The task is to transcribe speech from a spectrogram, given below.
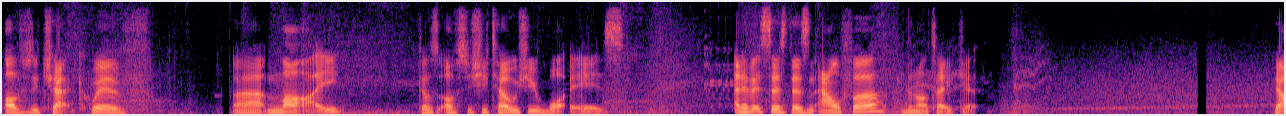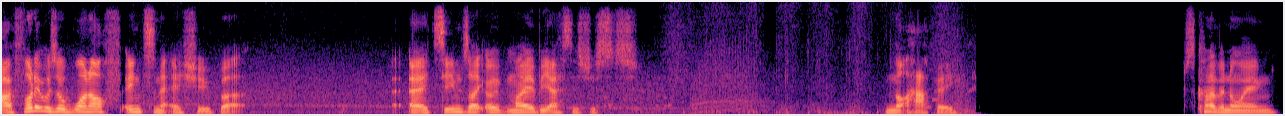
obviously check with uh, Mai, because obviously she tells you what it is. And if it says there's an alpha, then I'll take it. Yeah, I thought it was a one-off internet issue, but Uh, it seems like oh, my OBS is just not happy. It's kind of annoying.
